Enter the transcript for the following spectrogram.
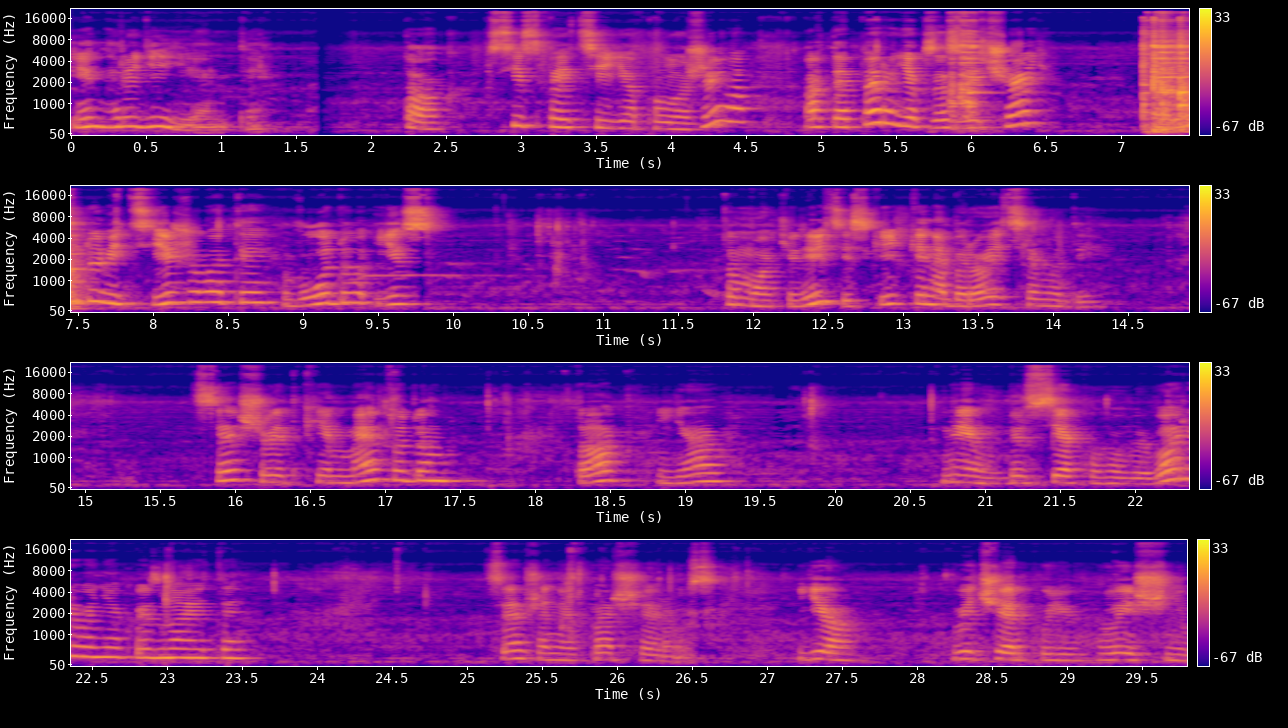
інгредієнти. Так, всі спеції я положила, а тепер, як зазвичай, буду відсіжувати воду із томатів. Дивіться, скільки набирається води. Це швидким методом. Так, я не без всякого виварювання, як ви знаєте. Це вже не в перший раз. Я вичерпую лишню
